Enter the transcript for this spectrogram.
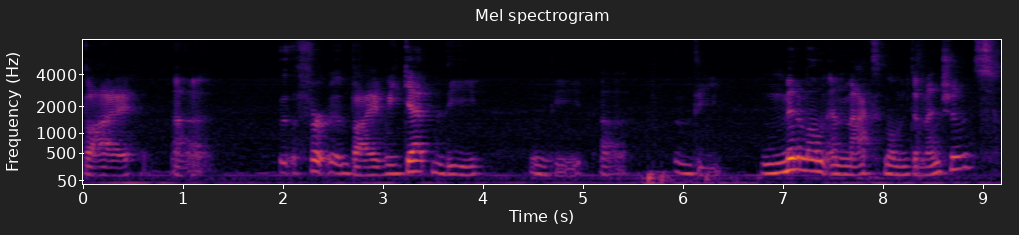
by uh, for by we get the the uh, the minimum and maximum dimensions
